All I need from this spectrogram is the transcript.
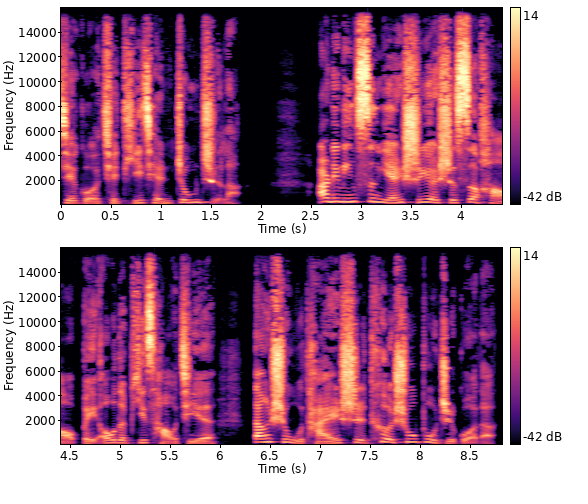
结果却提前终止了。二零零四年十月十四号，北欧的皮草节，当时舞台是特殊布置过的。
